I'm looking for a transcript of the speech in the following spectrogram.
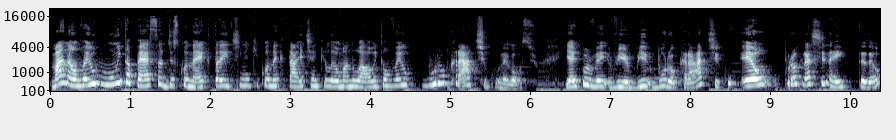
Mas não, veio muita peça, desconecta e tinha que conectar e tinha que ler o manual, então veio burocrático o negócio. E aí por vir burocrático, eu procrastinei, entendeu?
